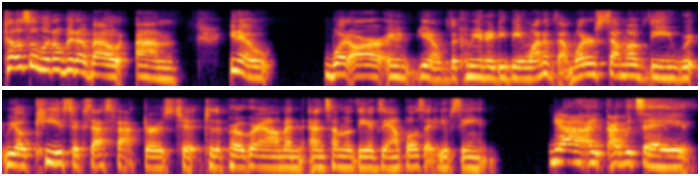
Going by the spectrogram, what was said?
Tell us a little bit about um, you know what are you know the community being one of them what are some of the real key success factors to to the program and and some of the examples that you've seen yeah i, I would say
